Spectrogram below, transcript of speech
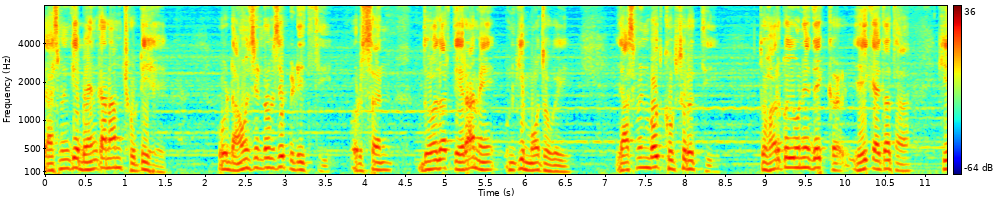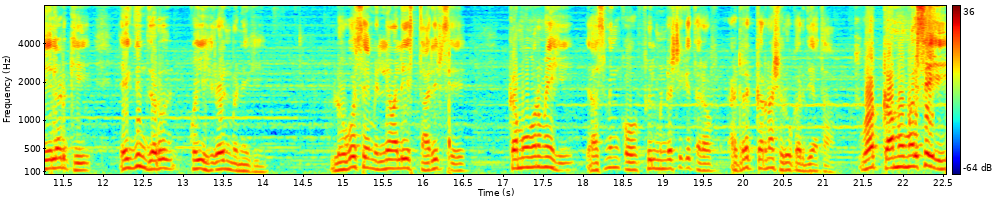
यास्मीन के बहन का नाम छोटी है। वो डाउन सिंड्रोम से पीड़ित थी और सन 2013 में उनकी मौत हो गई। यास्मीन बहुत खूबसूरत थी तो हर कोई उन्हें देखकर यही कहता था कि ये लड़की एक दिन ज़रूर कोई हीरोइन बनेगी। लोगों से मिलने वाली इस तारीफ़ से कम उम्र में ही यास्मीन को फ़िल्म इंडस्ट्री की तरफ़ अट्रैक्ट करना शुरू कर दिया था। वह कम उम्र से ही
